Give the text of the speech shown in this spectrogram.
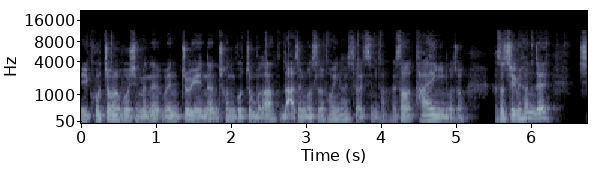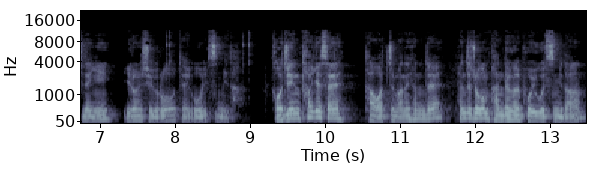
이 고점을 보시면은 왼쪽에 있는 전 고점보다 낮은 것을 확인할 수가 있습니다. 그래서 다행인 거죠. 그래서 지금 현재 진행이 이런 식으로 되고 있습니다. 거진 타겟에 다 왔지만 현재 현재 조금 반등을 보이고 있습니다.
